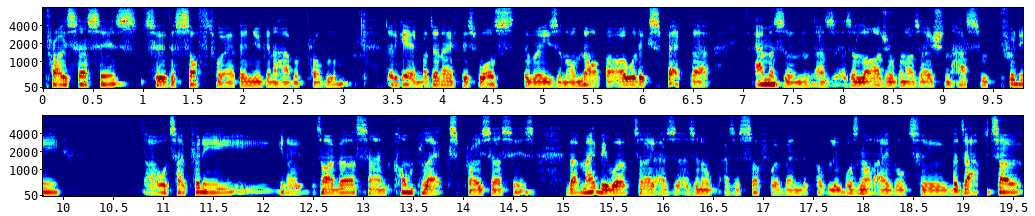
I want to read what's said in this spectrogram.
processes to the software then you're going to have a problem. And again i don't know if this was the reason or not but i would expect that amazon as, as a large organization has some pretty I would say, pretty you know diverse and complex processes that maybe Workday as as an as a software vendor probably was not able to adapt. So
